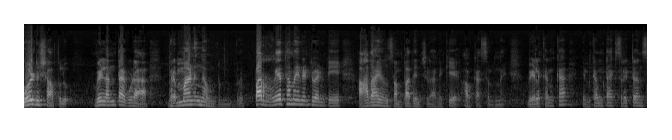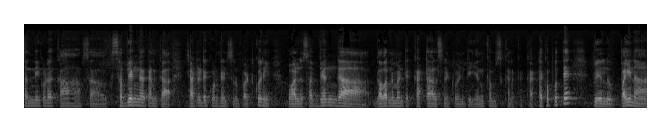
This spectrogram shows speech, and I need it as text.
గోల్డ్ షాపులు వీళ్ళంతా కూడా బ్రహ్మాండంగా ఉంటుంది. విపరీతమైనటువంటి ఆదాయం సంపాదించడానికి అవకాశాలు ఉన్నాయి వీళ్ళ కనుక ఇన్కమ్ ట్యాక్స్ రిటర్న్స్ అన్నీ కూడా కా స- కనుక చార్టెడ్ అకౌంటెంట్స్ని పట్టుకొని వాళ్ళు సభ్యంగా గవర్నమెంట్ కట్టాల్సినటువంటి ఇన్కమ్స్ కనుక కట్టకపోతే వీళ్ళు పైన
